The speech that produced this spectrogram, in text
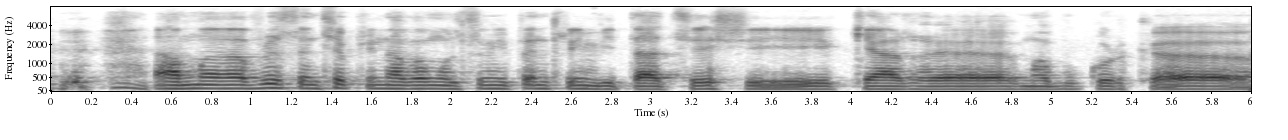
am uh, vrut să încep prin a vă mulțumi pentru invitație și chiar uh, mă bucur că,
